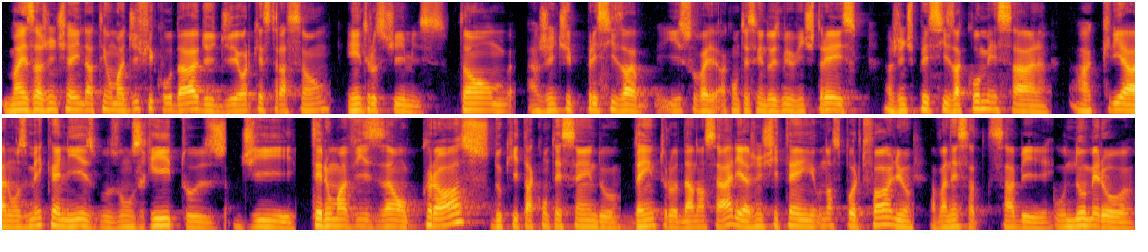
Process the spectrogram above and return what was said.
mas a gente ainda tem uma dificuldade de orquestração entre os times. Então, a gente precisa, isso vai acontecer em 2023, a gente precisa começar a criar uns mecanismos, uns ritos de ter uma visão cross do que está acontecendo dentro da nossa área. A gente tem o nosso portfólio, a Vanessa sabe o número,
